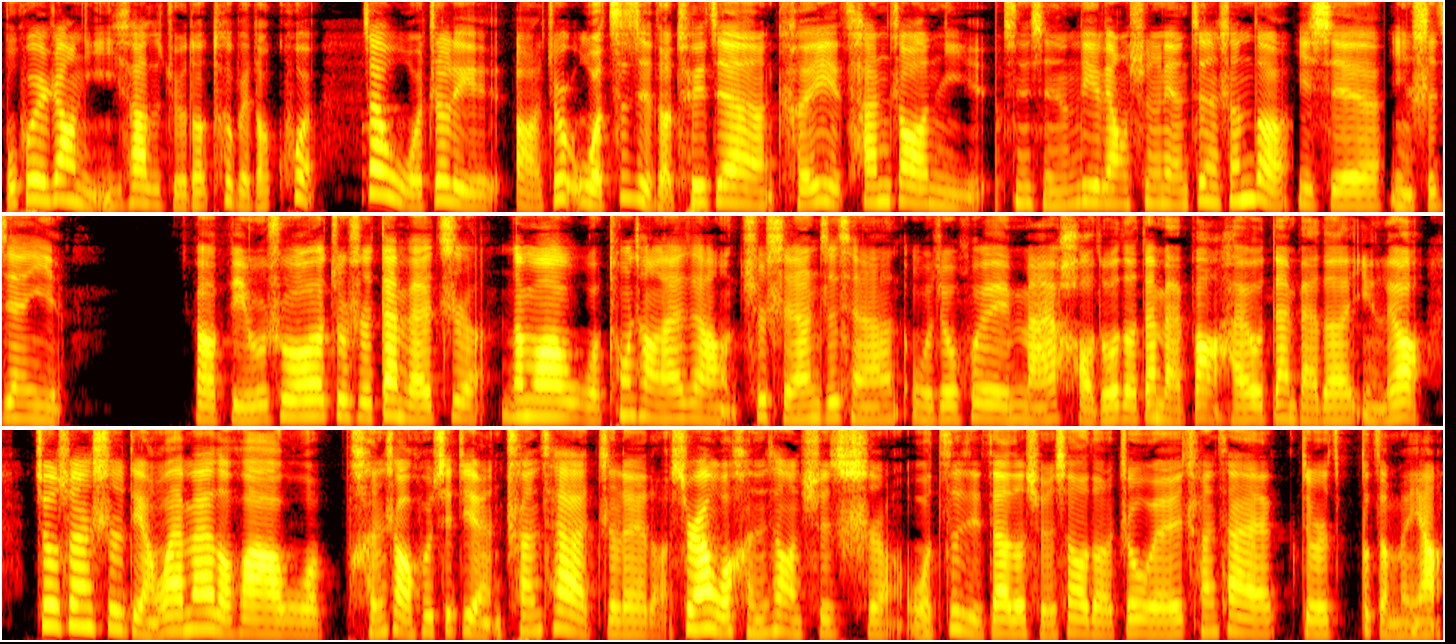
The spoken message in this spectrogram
不会让你一下子觉得特别的困。在我这里啊，就是我自己的推荐，可以参照你进行力量训练、健身的一些饮食建议。呃，比如说就是蛋白质，那么我通常来讲去实验之前，我就会买好多的蛋白棒，还有蛋白的饮料。就算是点外卖的话，我很少会去点川菜之类的。虽然我很想去吃，我自己在的学校的周围川菜就是不怎么样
